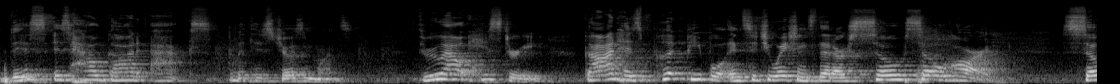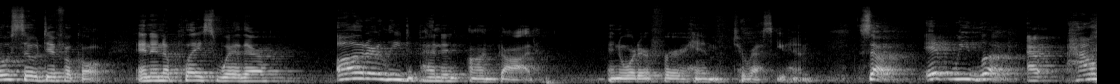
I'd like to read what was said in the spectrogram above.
This is how God acts with his chosen ones. Throughout history, God has put people in situations that are so, so hard, so, so difficult, and in a place where they're utterly dependent on God in order for him to rescue him. So, if we look at how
